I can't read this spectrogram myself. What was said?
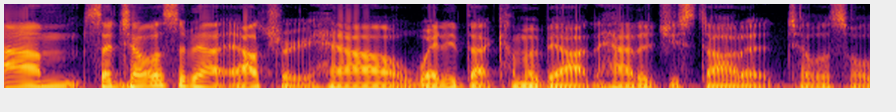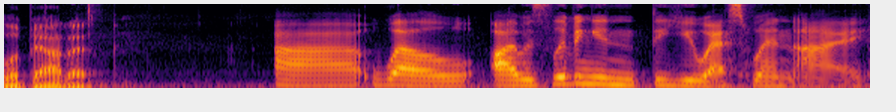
Um, so tell us about Altru. How, where did that come about? How did you start it? Tell us all about it. Uh, well, I was living in the US when I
